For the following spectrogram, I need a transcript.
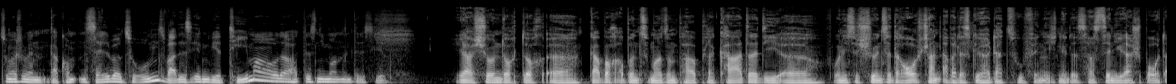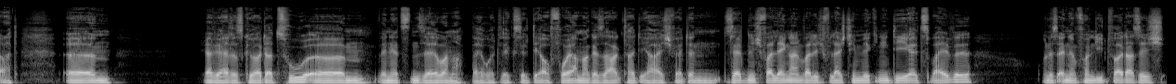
zum Beispiel, wenn da kommt ein selber zu uns, war das irgendwie ein Thema oder hat das niemanden interessiert? Ja, schon, doch, doch. Äh, gab auch ab und zu mal so ein paar Plakate, die, äh, wo nicht das Schönste drauf stand, aber das gehört dazu, finde ich. Ne? Das hast du in jeder Sportart. Ähm, ja, hat das gehört dazu, ähm, wenn jetzt ein selber nach Bayreuth wechselt, der auch vorher mal gesagt hat, ja, ich werde den selten nicht verlängern, weil ich vielleicht den Weg in die DL2 will. Und das Ende von Lied war, dass ich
